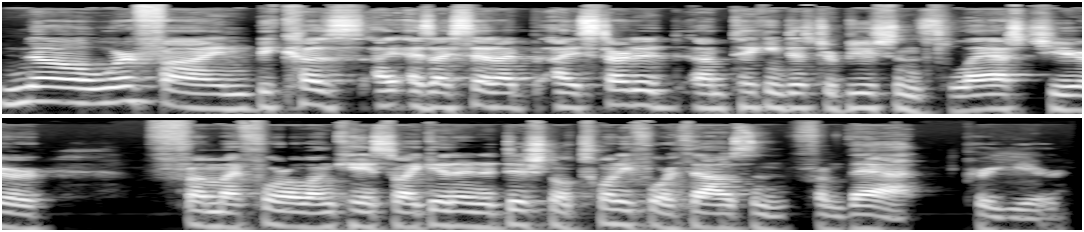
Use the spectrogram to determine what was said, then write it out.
no we're fine because I, as i said i, I started um, taking distributions last year from my 401k so i get an additional 24000 from that per year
